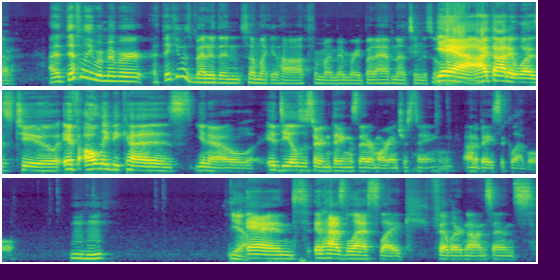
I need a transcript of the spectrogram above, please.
wrong? I definitely remember. I think it was better than Some Like It Hot from my memory, but I have not seen this. Yeah, I thought it was too, if only because, you know, it deals with certain things that are more interesting on a basic level. Mm-hmm. Yeah. And it has less like filler nonsense.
